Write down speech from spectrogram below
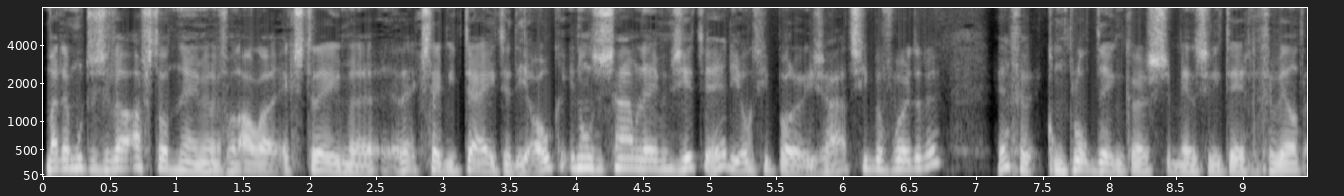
Maar dan moeten ze wel afstand nemen van alle extreme extremiteiten die ook in onze samenleving zitten. Die ook die polarisatie bevorderen. Complotdenkers, mensen die tegen geweld,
